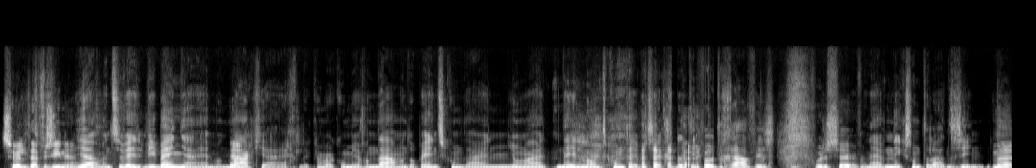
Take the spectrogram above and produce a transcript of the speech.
Ze willen het even zien, hè? Ja, want ze weten, wie ben jij en wat Ja. maak je eigenlijk en waar kom je vandaan? Want opeens komt daar een jongen uit Nederland komt even zeggen dat hij fotograaf is voor de surf en hij heeft niks om te laten zien. Nee.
